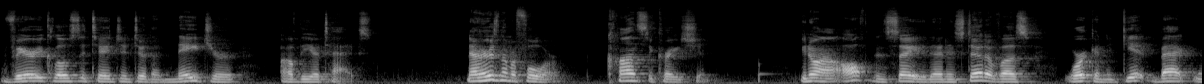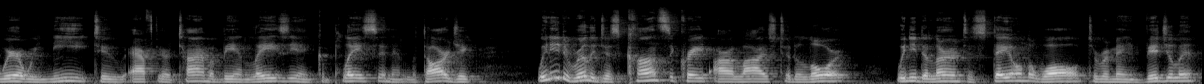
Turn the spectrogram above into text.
very close attention to the nature of the attacks. Now, here's number four consecration. You know, I often say that instead of us working to get back where we need to after a time of being lazy and complacent and lethargic, we need to really just consecrate our lives to the Lord. We need to learn to stay on the wall, to remain vigilant,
